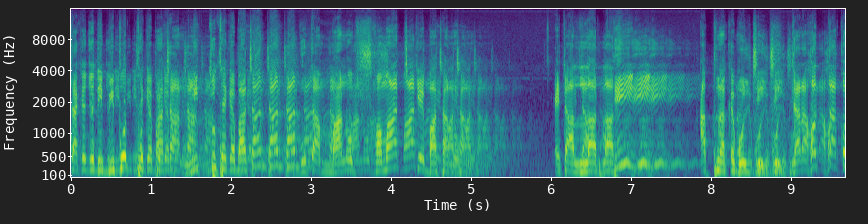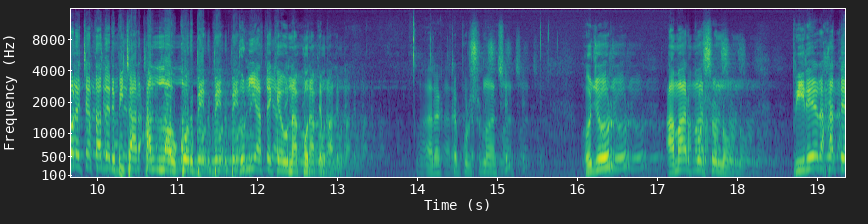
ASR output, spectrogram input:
তাকে যদি বিপদ থেকে বাঁচান মৃত্যু থেকে বাঁচান গোটা মানব সমাজকে বাঁচানো। এটা আল্লাহ আপনাকে বলছি যারা হত্যা করেছে তাদের বিচার আল্লাহ করবে দুনিয়াতে কেউ না করতে পারে আর একটা প্রশ্ন আছে। হুজুর আমার প্রশ্ন পীরের হাতে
